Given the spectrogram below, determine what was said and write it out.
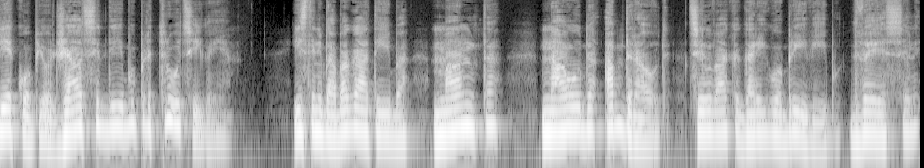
piekopjot žēlsirdību pret trūcīgajiem. Īstenībā bagātība, manta, nauda apdraud cilvēka garīgo brīvību, dvēseli,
